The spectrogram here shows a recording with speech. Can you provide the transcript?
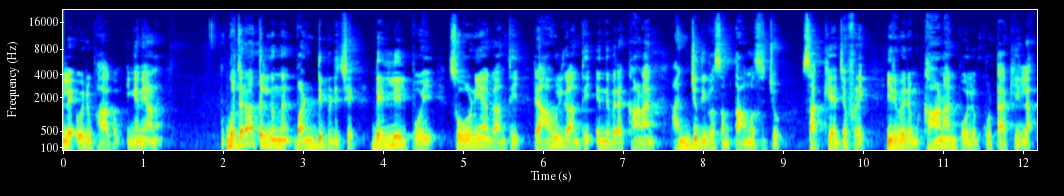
ഇലെ ഒരു ഭാഗം ഇങ്ങനെയാണ്. ഗുജറാത്തിൽ നിന്ന് വണ്ടി പിടിച്ച് ഡൽഹിയിൽ പോയി സോണിയാഗാന്ധി രാഹുൽ ഗാന്ധി എന്നിവരെ കാണാൻ അഞ്ചു ദിവസം താമസിച്ചു സഖ്യ ജഫ്രി. ഇരുവരും കാണാൻ പോലും കൂട്ടാക്കിയില്ല.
